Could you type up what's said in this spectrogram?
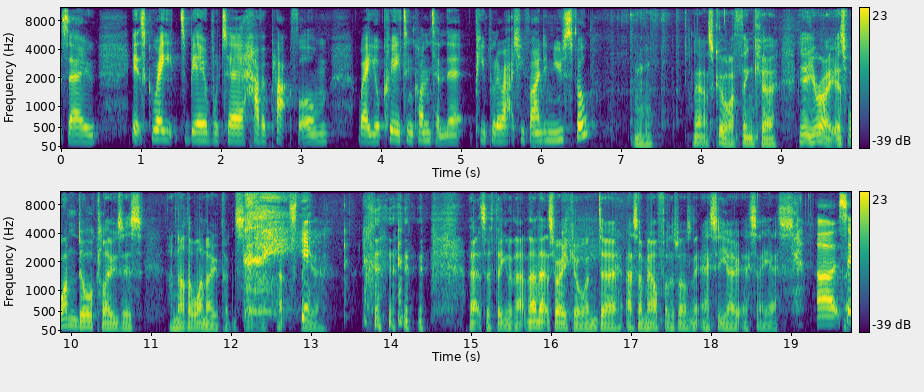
So it's great to be able to have a platform where you're creating content that people are actually finding useful. Mm-hmm. That's cool. I think, uh, yeah, you're right. As one door closes, another one opens. So that's the. yeah. uh, that's the thing with that. No, that's very cool. And uh, that's a mouthful as well, isn't it? SEO SAS. Uh, so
